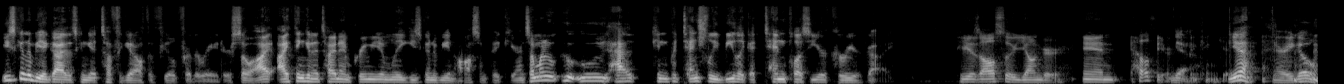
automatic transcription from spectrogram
he's going to be a guy that's going to get tough to get off the field for the Raiders. So I, I think in a tight end premium league, he's going to be an awesome pick here and someone who, who, has, can potentially be like a 10 plus year career guy. He is also younger and healthier. Yeah. Yeah. There you go.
